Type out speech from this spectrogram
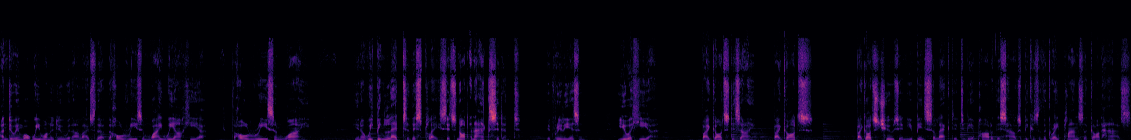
and doing what we want to do with our lives. The, the whole reason why we are here, the whole reason why, you know, we've been led to this place. It's not an accident, it really isn't. You are here by God's design, by God's by God's choosing, you've been selected to be a part of this house because of the great plans that God has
